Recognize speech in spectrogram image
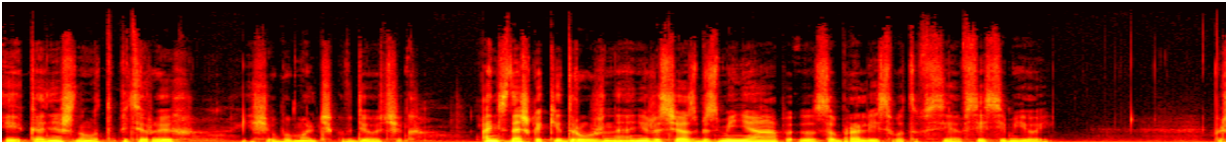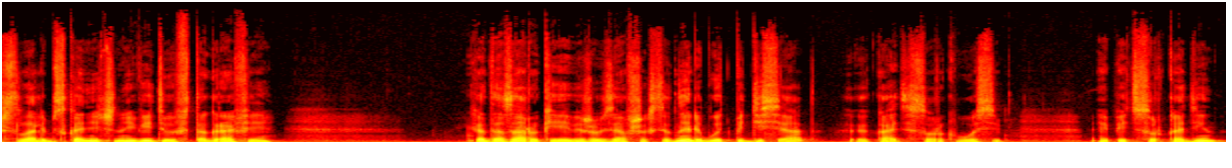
И, конечно, вот пятерых, еще бы мальчиков, девочек. Они, знаешь, какие дружные. Они же сейчас без меня собрались вот все, всей семьей. Присылали бесконечные видео и фотографии – когда за руки я вижу взявшихся. Нелли будет 50, э, Катя 48, и Петя 41.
